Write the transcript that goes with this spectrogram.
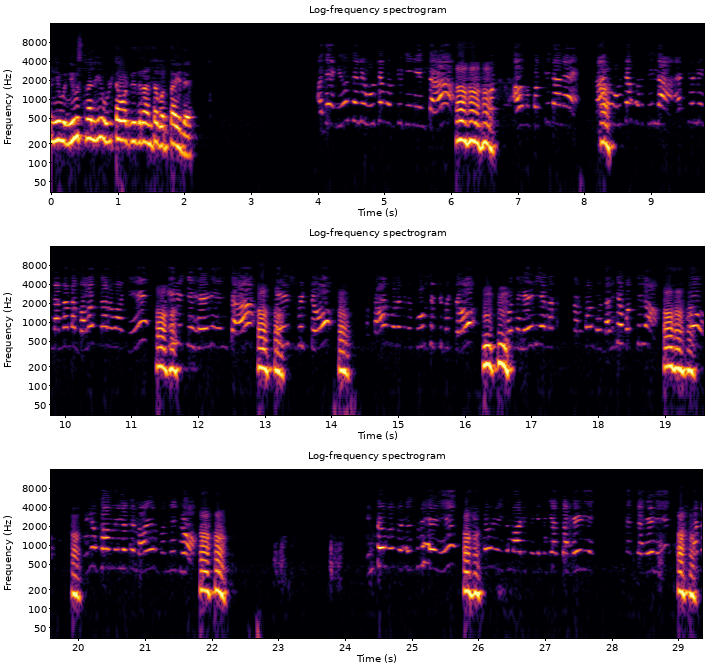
ನೀವು ನ್ಯೂಸ್ನಲ್ಲಿ ಉಲ್ಟಾ ಹೊಡೆದಿದ್ರ ಅಂತ ಬರ್ತಾ ಇದೆ. ಅದೇ ನ್ಯೂಸ್ ಅಲ್ಲಿ ಊಟ ಕೊಟ್ಟಿದ್ದೀನಿ ಅಂತ. ಹಾ ಹಾ ಹಾ. ಅವನು ಕೊಟ್ಟಿದ್ದಾನೆ. ನಾನು ಊಟ ಆಕ್ಚುಲಿ ನನ್ನನ್ನ ಬಲಾತ್ಕಾರವಾಗಿ ಹಾ, ರೀತಿ ಹೇಳಿ ಅಂತ ಹಾ, ಹಾ. ಹಾ. ಕಾರ್ ಒಳಗಡೆ ಕೂರ್ಸಿಟ್ಬಿಟ್ಟು ಹ್ಮ್ ಹ್ಮ್. ಒಂದು ಲೇಡಿಯನ್ನ ಕರ್ಕೊಂಡು ನನಗೆ ಗೊತ್ತಿಲ್ಲ ಹಾ, ಹಾ, ಹಾ. ಹಾ. ಯೂನಿಫಾರ್ಮ್ ಇಲ್ಲದೆ ಲಾಯರ್ ಬಂದಿದ್ರು. ಹಾ ಹಾ. ಹೆಸರು ಹೇಳಿ ಹಾ, ಹಾ. ಇಂಥವ್ರು ಇದು ಮಾಡಿದ್ದು ನಿಮಗೆ ಅಂತ ಹೇಳಿ ಅಂತ ಹೇಳಿ ಹಾ, ಹಾ. ನನ್ನನ್ನ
